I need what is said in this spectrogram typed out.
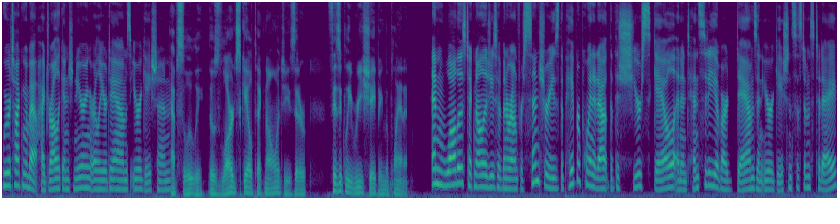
We were talking about hydraulic engineering earlier, dams, irrigation. Absolutely. Those large-scale technologies that are physically reshaping the planet. And while those technologies have been around for centuries, the paper pointed out that the sheer scale and intensity of our dams and irrigation systems today,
